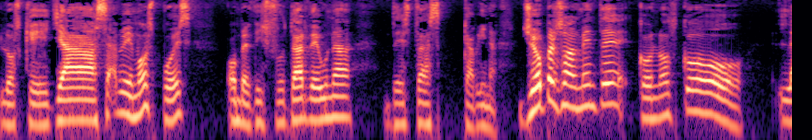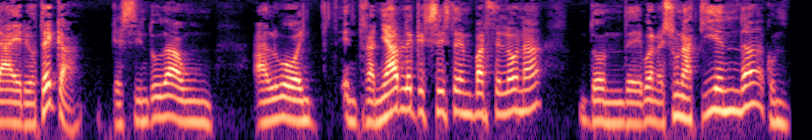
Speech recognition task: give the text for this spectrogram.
los que ya sabemos, pues, hombre, disfrutar de una de estas cabinas. Yo personalmente conozco la aeroteca, que es sin duda un, algo entrañable que existe en Barcelona, donde, bueno, es una tienda con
